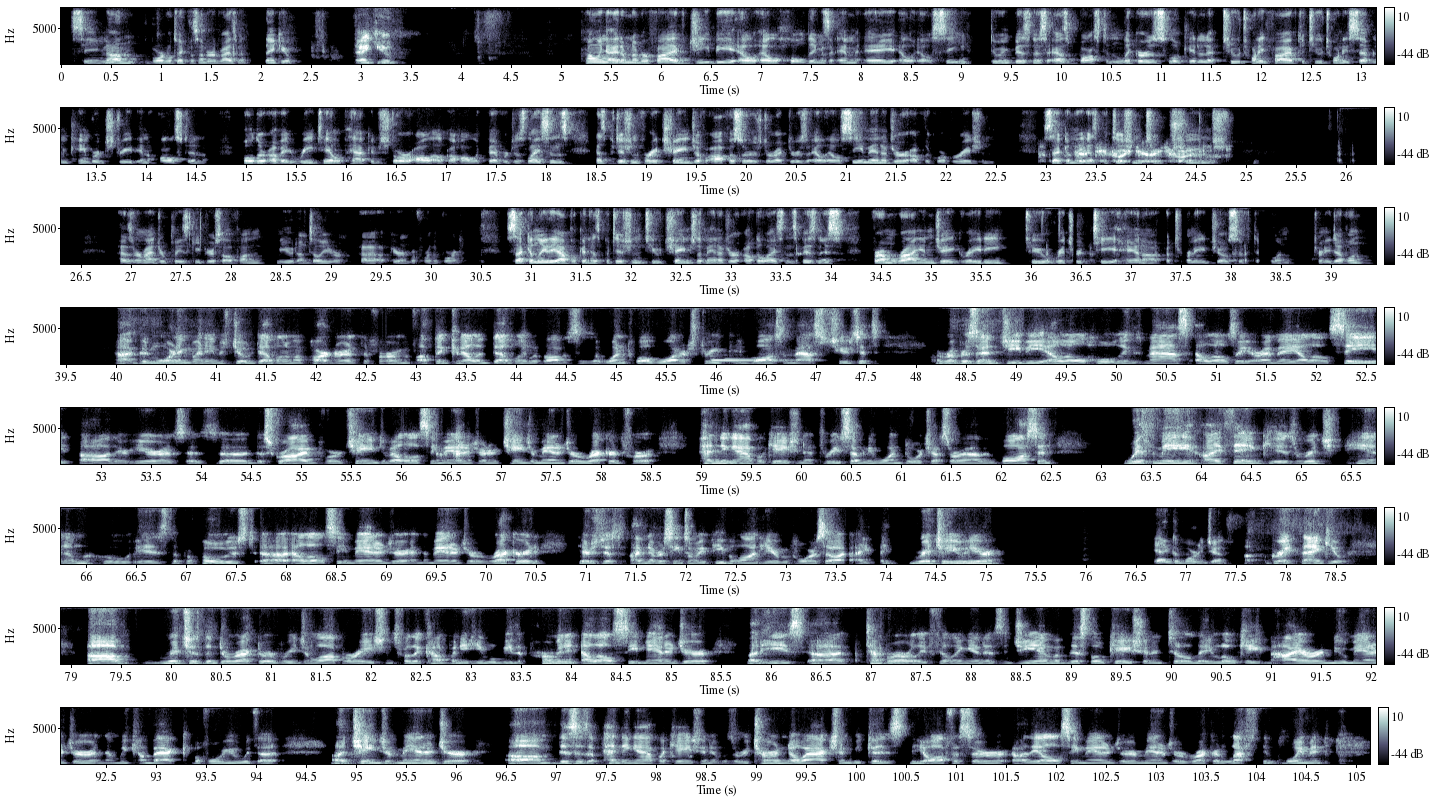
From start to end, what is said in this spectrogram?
Seeing none, the board will take this under advisement. Thank you. Thank you. Calling item number five, GBLL Holdings MA LLC, doing business as Boston Liquors, located at 225 to 227 Cambridge Street in Allston. Holder of a retail package store all alcoholic beverages license, has petitioned for a change of officers, directors, LLC manager of the corporation. Secondly, has petitioned to change. As a reminder, please keep yourself on mute until you're uh, appearing before the board. Secondly, the applicant has petitioned to change the manager of the licensed business from Ryan J. Grady to Richard T. Hanna, Attorney Joseph Devlin. Attorney Devlin? Uh, good morning. My name is Joe Devlin. I'm a partner at the firm of Upton, Connell and Devlin with offices at 112 Water Street in Boston, Massachusetts. I represent GBLL Holdings Mass LLC or MALLC. Uh, they're here as, as uh, described for a change of LLC manager and a change of manager record for a pending application at 371 Dorchester Ave in Boston. With me, I think, is Rich Hannum, who is the proposed uh, LLC manager and the manager of record. There's just, I've never seen so many people on here before. So I, I Rich, are you here? Yeah, good morning, Jeff. Great, thank you. Um, Rich is the Director of Regional Operations for the company. He will be the permanent LLC manager, but he's uh, temporarily filling in as the GM of this location until they locate and hire a new manager, and then we come back before you with a, a change of manager. Um, this is a pending application. It was a return no action because the officer, uh, the LLC manager, manager of record left employment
